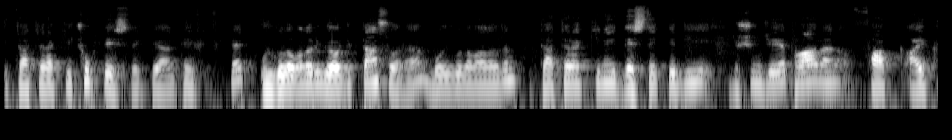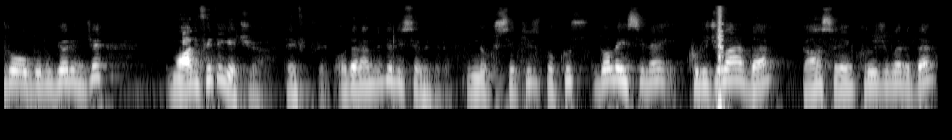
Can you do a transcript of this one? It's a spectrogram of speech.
İttihat Terakki'yi çok destekleyen Tevfik Fikret uygulamaları gördükten sonra bu uygulamaların İttihat Terakki'ni desteklediği düşünceye tamamen fark, aykırı olduğunu görünce muhalefete geçiyor Tevfik Fikret. O dönemde de lise müdürü. 1908-9. Dolayısıyla kurucular da Galatasaray'ın kurucuları da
